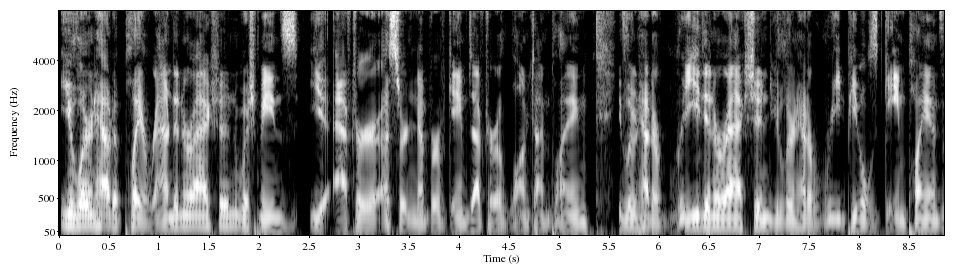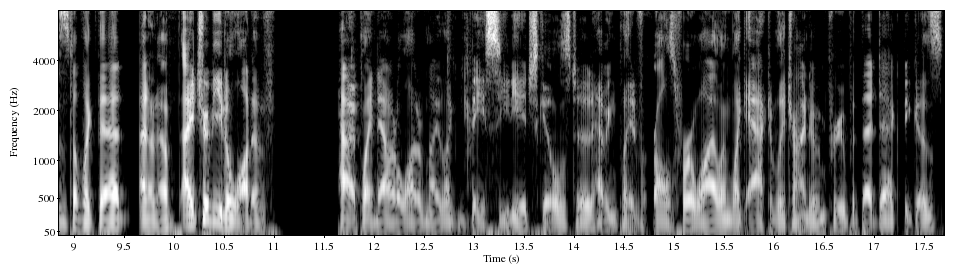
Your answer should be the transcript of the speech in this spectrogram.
you learn how to play around interaction, which means you, after a certain number of games, after a long time playing, you learn how to read interaction. You learn how to read people's game plans and stuff like that. I don't know. I attribute a lot of how I play now. And a lot of my like base CDH skills to having played for Varolz for a while and like actively trying to improve with that deck because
